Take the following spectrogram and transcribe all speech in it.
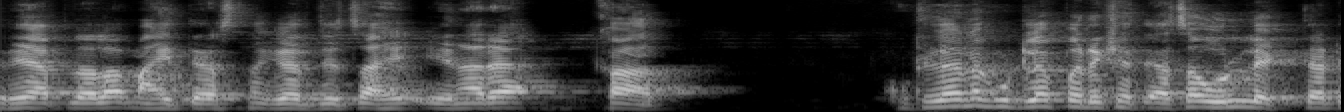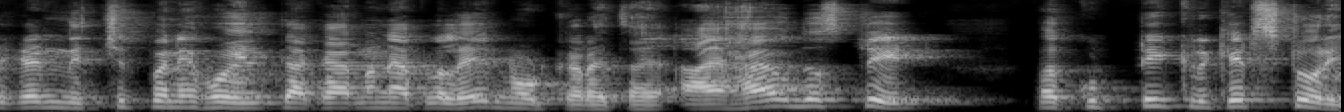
तर हे आपल्याला माहिती असणं गरजेचं आहे. येणाऱ्या काळात कुठल्या ना कुठल्या परीक्षेत याचा उल्लेख त्या ठिकाणी निश्चितपणे होईल. त्या कारणाने आपल्याला हे नोट करायचं आहे. I have the street a kutti cricket story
